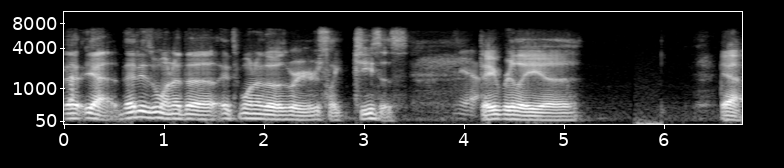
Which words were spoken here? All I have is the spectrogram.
that, yeah. That is one of the. It's one of those where you're just like, Jesus. Yeah. they really uh yeah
